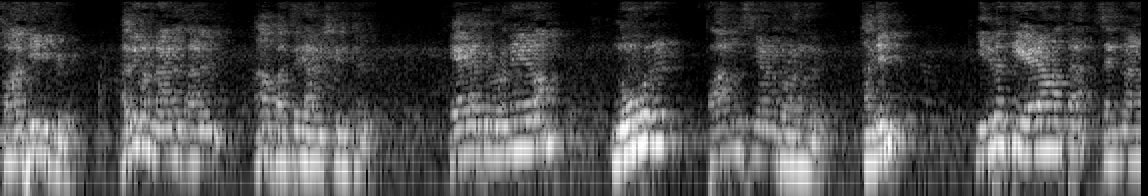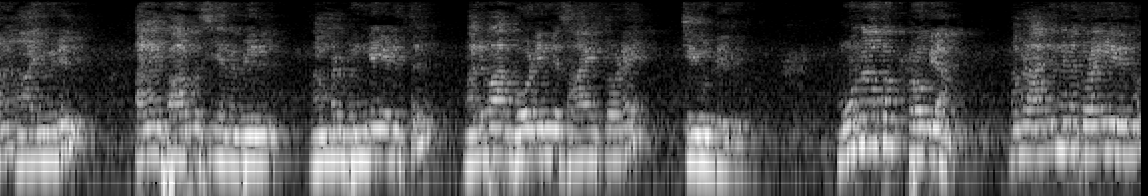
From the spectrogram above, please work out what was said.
സ്വാധീനിക്കും. അതുകൊണ്ടാണ് തണൽ ആ പദ്ധതി ആവിഷ്കരിച്ചത്. കേരളത്തിലുടനീളം നൂറ് ഫാർമസിയാണ് തുടങ്ങുന്നത്. അതിൽ ഇരുപത്തിയേഴാമത്തെ സെന്ററാണ് ആയൂരിൽ തണൽ ഫാർമസി എന്ന പേരിൽ നമ്മൾ മുൻകൈയെടുത്ത് മലബാർ ബോർഡിന്റെ സഹായത്തോടെ ചെയ്തുകൊണ്ടിരിക്കുന്നു. മൂന്നാമത്തെ പ്രോഗ്രാം നമ്മൾ ആദ്യം തന്നെ തുടങ്ങിയിരുന്നു.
